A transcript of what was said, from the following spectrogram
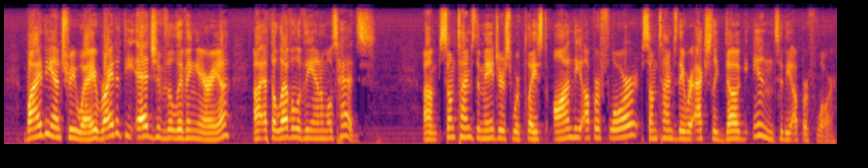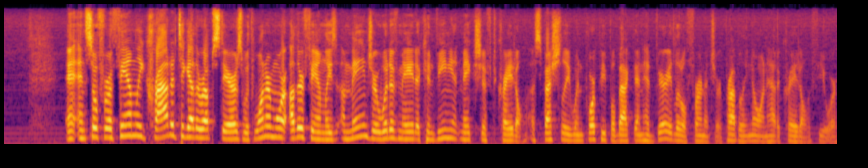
by the entryway, right at the edge of the living area, uh, at the level of the animal's heads. Um, sometimes the mangers were placed on the upper floor, sometimes they were actually dug into the upper floor. And, and, so, for a family crowded together upstairs with one or more other families, a manger would have made a convenient makeshift cradle, especially when poor people back then had very little furniture. Probably no one had a cradle if you were,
